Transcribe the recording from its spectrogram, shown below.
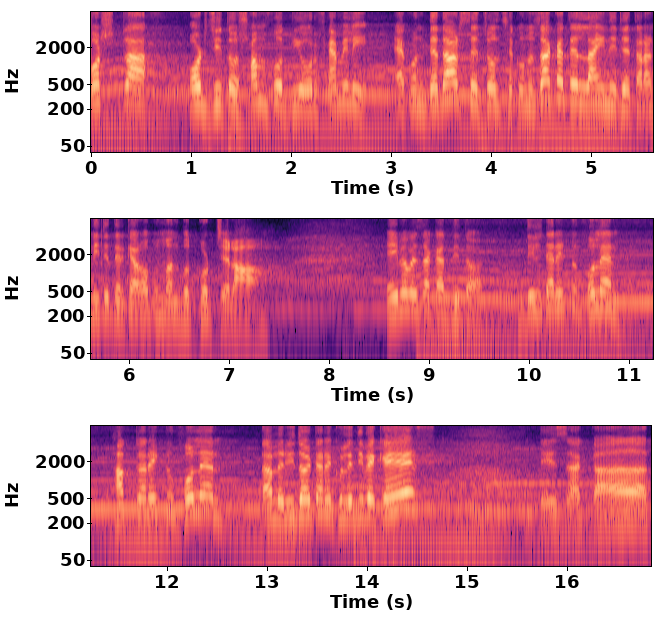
কষ্টা অর্জিত সম্পদ দিয়ে ওর ফ্যামিলি এখন দেদারসে চলছে, কোনো জাকাতের লাইনে যে তারা নিজেদেরকে অপমান বোধ করছে না। এইভাবে জাকাত দিতে হয়। দিলটার একটু খোলেন হাতটার একটু খোলেন তাহলে হৃদয়টারে খুলে দিবে কেস দে জাকাত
